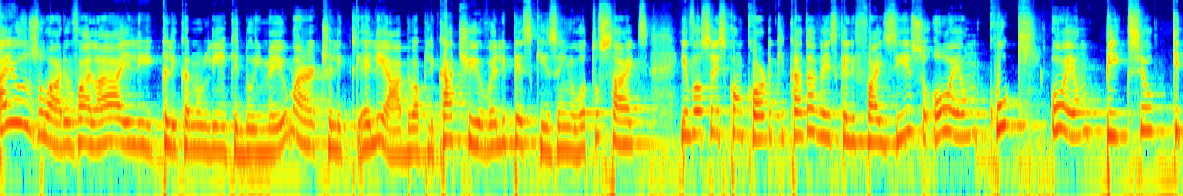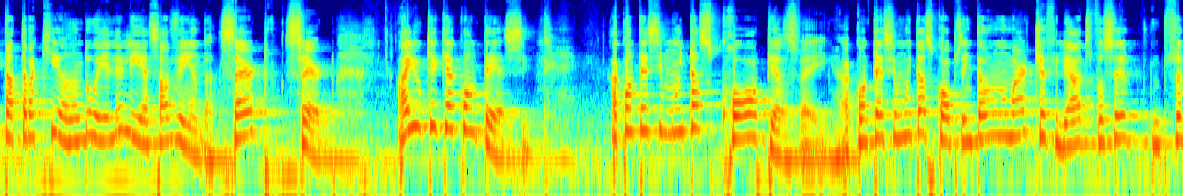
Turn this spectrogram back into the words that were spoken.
Aí o usuário vai lá, ele clica no link do e-mail marketing, ele, ele abre o aplicativo, ele pesquisa em outros sites e vocês concordam que cada vez que ele faz isso, ou é um cookie ou é um pixel que está traqueando ele ali, essa venda, certo? Certo. Aí o que, que acontece? Acontece muitas cópias, velho. Acontece muitas cópias. Então, no marketing de afiliados, você, você,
